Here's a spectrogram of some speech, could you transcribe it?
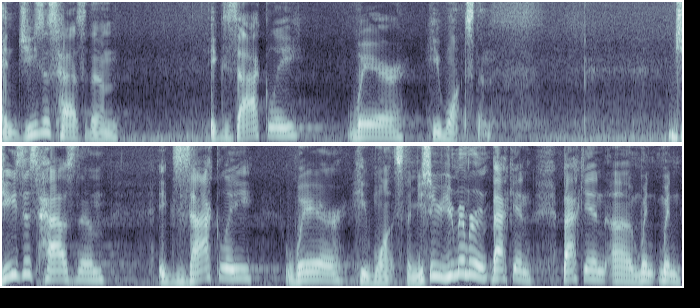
And Jesus has them exactly where he wants them. Jesus has them exactly where he wants them. You see, you remember back in back in um, when when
